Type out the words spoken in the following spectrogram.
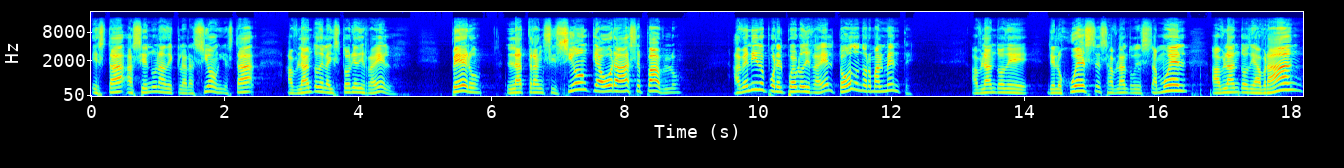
está haciendo una declaración y está hablando de la historia de Israel. Pero la transición que ahora hace Pablo ha venido por el pueblo de Israel, todo normalmente. Hablando de, los jueces, hablando de Samuel, hablando de Abraham,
